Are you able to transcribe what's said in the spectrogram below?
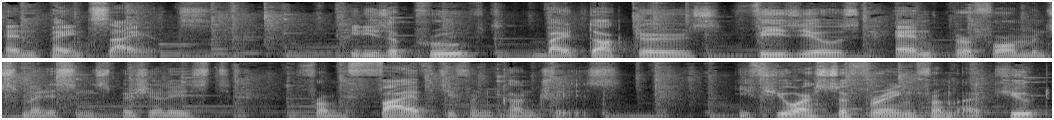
and pain science. It is approved by doctors, physios, and performance medicine specialists from five different countries. If you are suffering from acute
